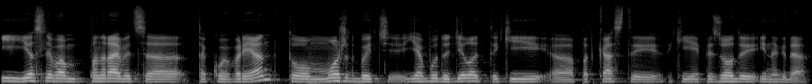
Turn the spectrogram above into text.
и если вам понравится такой вариант, то, может быть, я буду делать такие э, подкасты, такие эпизоды иногда.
